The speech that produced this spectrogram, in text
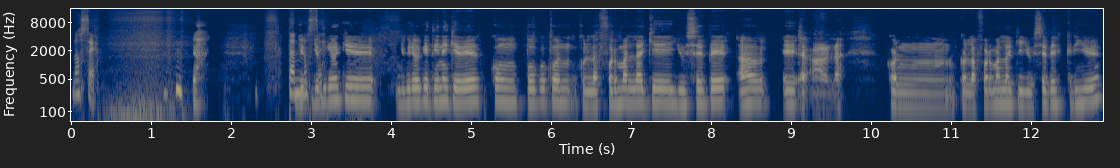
No sé. tan Yo, no yo sé. creo que, yo creo que tiene que ver con un poco con, con la forma en la que Giuseppe hab- eh, habla, con, con la forma en la que Giuseppe escribe,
